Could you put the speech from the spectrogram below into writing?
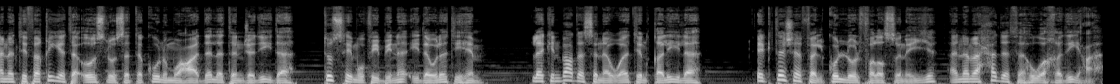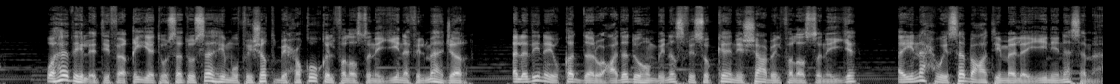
أن اتفاقية أوسلو ستكون معادلة جديدة تسهم في بناء دولتهم لكن بعد سنوات قليلة اكتشف الكل الفلسطيني أن ما حدث هو خديعة. وهذه الاتفاقية ستساهم في شطب حقوق الفلسطينيين في المهجر الذين يقدر عددهم بنصف سكان الشعب الفلسطيني أي نحو سبعة ملايين نسمة.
